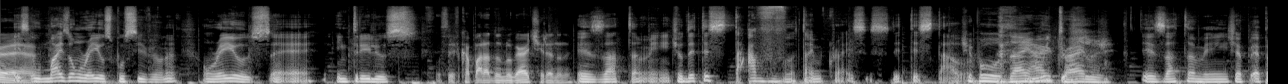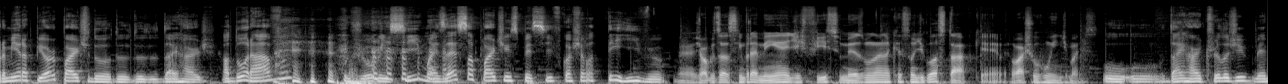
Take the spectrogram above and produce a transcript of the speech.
É. esse- o mais on-rails possível, né? On-rails é, em trilhos Você fica parado no lugar tirando, né? Exatamente. Eu detestava Time Crisis. Detestava. Tipo Die Hard. Trilogy. Exatamente. É, é, pra mim era a pior parte do, do, do- do Die Hard. Adorava o jogo em si, mas essa parte em específico eu achava terrível. É, jogos assim pra mim é difícil mesmo na questão de gostar, porque eu acho ruim demais. O, o Die Hard Trilogy é-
